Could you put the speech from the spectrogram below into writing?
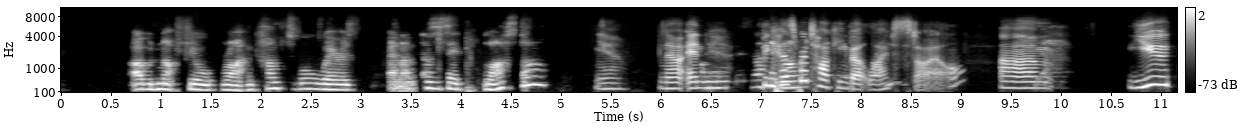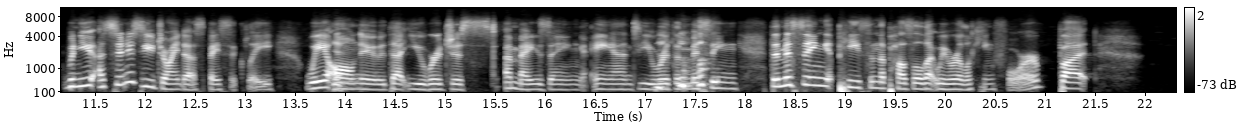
I would not feel right and comfortable. Whereas, and I- as I said, lifestyle. yeah. No, and I mean, because we're talking about lifestyle, um, you when you as soon as you joined us, basically, we all knew that you were just amazing and you were the missing the missing piece in the puzzle that we were looking for. But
